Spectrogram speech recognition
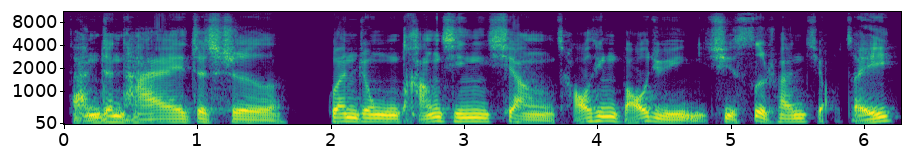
樊振台这次关中堂亲向朝廷保举你去四川剿贼，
